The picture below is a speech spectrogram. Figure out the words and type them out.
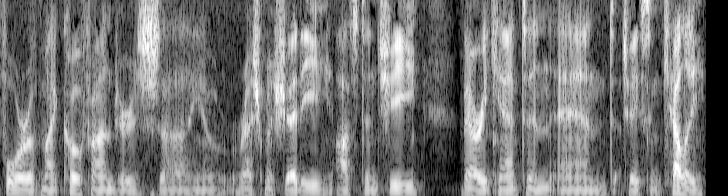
four of my co-founders, uh, you know, Reshma Shetty, Austin Chi, Barry Canton, and Jason Kelly.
